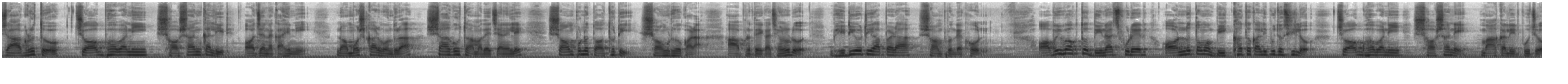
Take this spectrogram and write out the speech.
জাগ্রত চক ভবানী শ্মশানকালীর অজানা কাহিনী। নমস্কার বন্ধুরা, স্বাগত আমাদের চ্যানেলে। সম্পূর্ণ তথ্যটি সংগ্রহ করা আপনাদের কাছে অনুরোধ। ভিডিওটি আপনারা সম্পূর্ণ দেখুন। অবিভক্ত দিনাজপুরের অন্যতম বিখ্যাত কালী পুজো ছিল চক ভবানী শ্মশানে মা কালীর পুজো।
